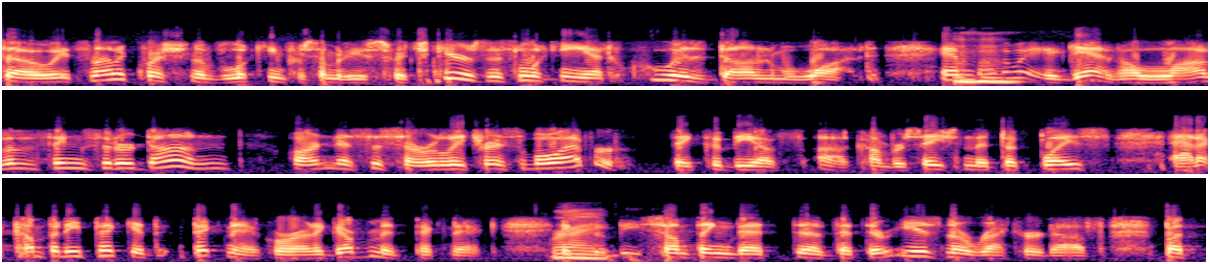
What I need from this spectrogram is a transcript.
So it's not a question of looking for somebody to switch gears, it's looking at who has done what. And mm-hmm. by the way, again, a lot of the things that are done aren't necessarily traceable ever. They could be a, a conversation that took place at a company pic- picnic or at a government picnic. Right. It could be something that uh, that there is no record of. But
